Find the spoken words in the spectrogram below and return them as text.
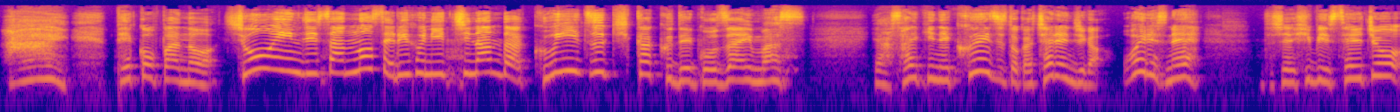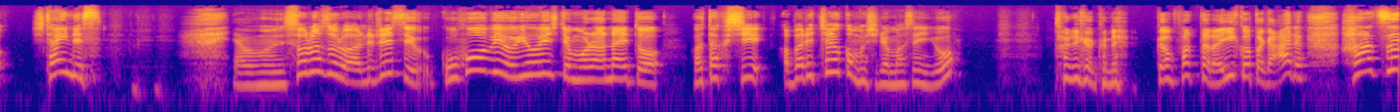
はい。ぺこぱの松陰寺さんのセリフにちなんだクイズ企画でございます。いや、最近ね、クイズとかチャレンジが多いですね。私は日々成長したいんです。いや、もうそろそろあれですよ。ご褒美を用意してもらわないと、私、暴れちゃうかもしれませんよ。とにかくね、頑張ったらいいことがあるはずな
